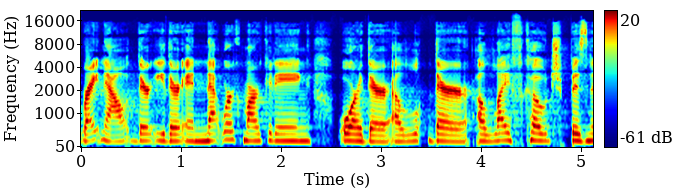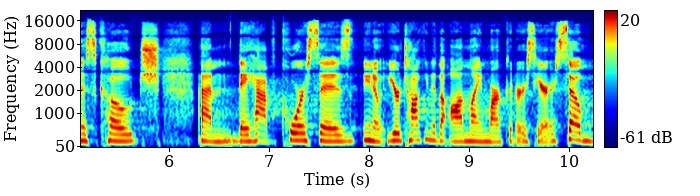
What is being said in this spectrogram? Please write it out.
right now, they're either in network marketing or they're a, they're a life coach, business coach. Um, they have courses. You know, you're talking to the online marketers here. So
